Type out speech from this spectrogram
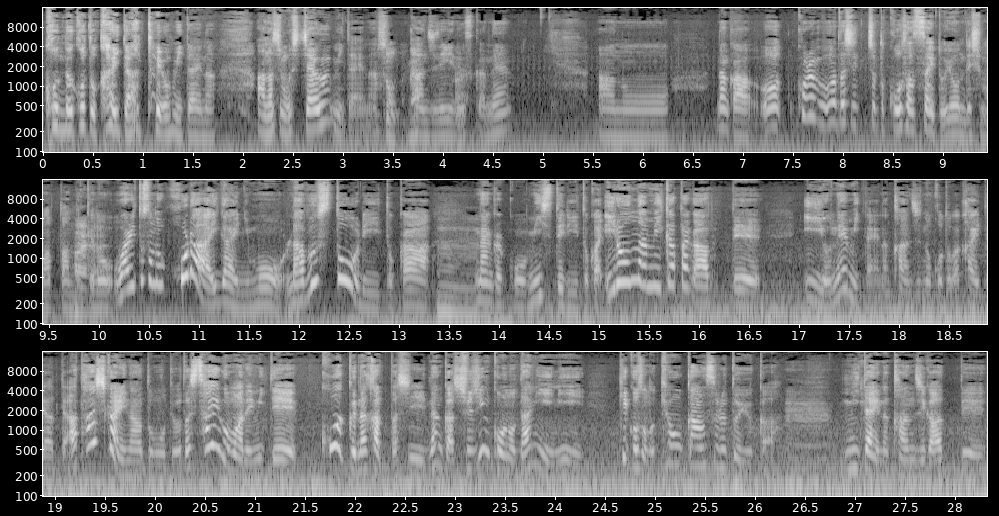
こんなこと書いてあったよみたいな話もしちゃうみたいな感じでいいですかね。あのーなんか、おこれ私ちょっと考察サイトを読んでしまったんだけど、はいは割とそのホラー以外にもラブストーリーとか、うん。なんかこうミステリーとかいろんな見方があっていいよねみたいな感じのことが書いてあって、あ、確かになと思って私最後まで見て怖くなかったし、なんか主人公のダニーに結構その共感するというか、うん。みたいな感じがあって、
